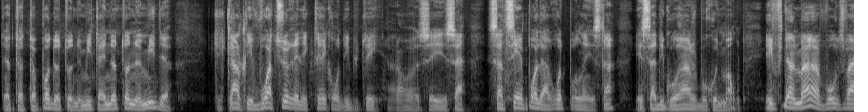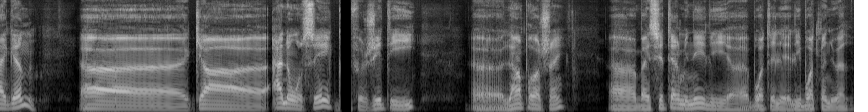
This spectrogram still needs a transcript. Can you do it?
t'as, t'as- t'as pas d'autonomie. Tu as une autonomie de quand les voitures électriques ont débuté. Alors, c'est ça ça tient pas la route pour l'instant et ça décourage beaucoup de monde. Et finalement, Volkswagen, euh, qui a annoncé GTI euh, l'an prochain, euh, ben, c'est terminé les, euh, boîtes, les, les boîtes manuelles.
